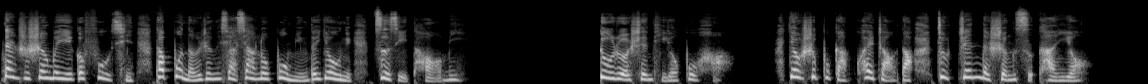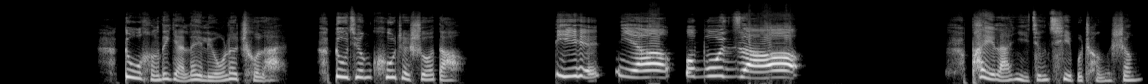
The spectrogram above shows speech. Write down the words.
但是身为一个父亲，他不能扔下下落不明的幼女自己逃命。杜若身体又不好，要是不赶快找到，就真的生死堪忧。杜恒的眼泪流了出来，杜鹃哭着说道：“爹娘，我不走。”佩兰已经泣不成声，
